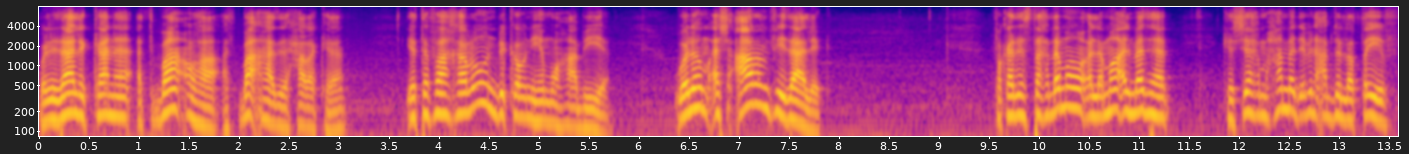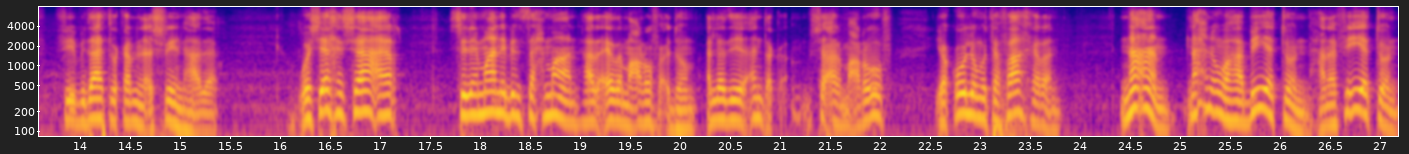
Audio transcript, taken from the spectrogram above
ولذلك كان أتباعها أتباع هذه الحركة يتفاخرون بكونهم وهابية ولهم أشعار في ذلك. فقد استخدمه علماء المذهب كالشيخ محمد بن عبد اللطيف في بداية القرن العشرين هذا والشيخ الشاعر سليمان بن سحمان هذا أيضا معروف عندهم الذي عندك شعر معروف يقول متفاخرا نعم نحن وهابية حنفية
